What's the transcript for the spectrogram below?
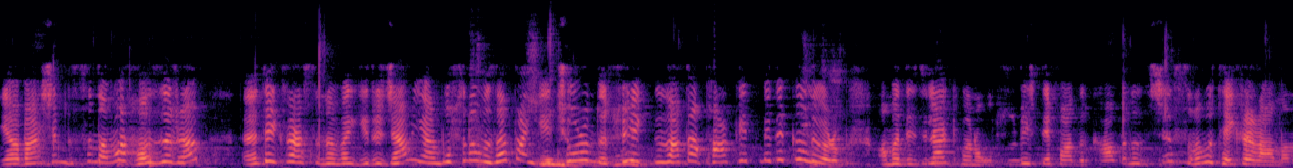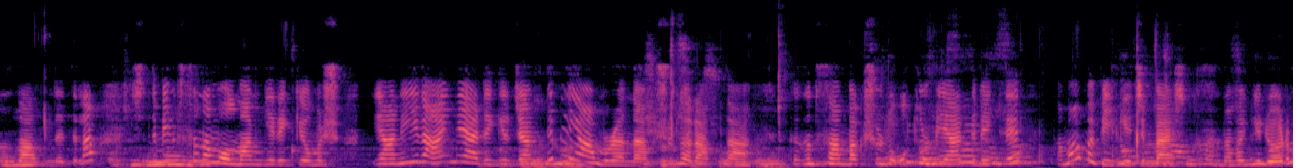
Ya ben şimdi sınava hazırım. Ee, tekrar sınava gireceğim. Yani bu sınavı zaten geçiyorum da sürekli zaten park etmede kalıyorum. Ama dediler ki bana 35 defadır kaldığınız için sınavı tekrar almanız lazım dediler. Şimdi benim sınav olmam gerekiyormuş. Yani yine aynı yerde gireceğim değil mi Yağmur Hanım? Şu tarafta. Kızım sen bak şurada otur bir yerde bekle. Tamam mı Bilgeciğim? Ben şimdi sınava giriyorum.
